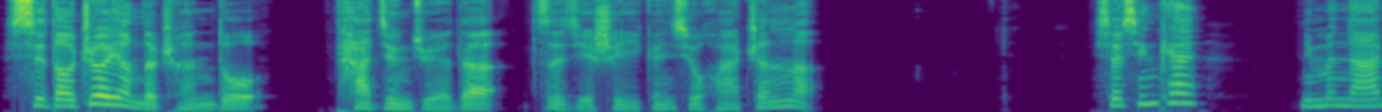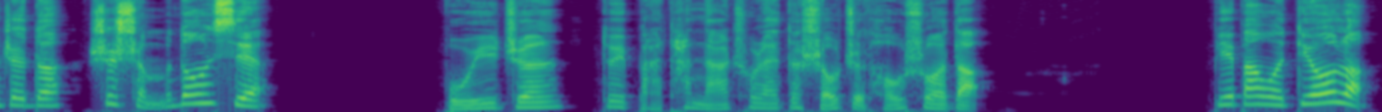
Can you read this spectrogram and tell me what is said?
细到这样的程度，他竟觉得自己是一根绣花针了。小心看，你们拿着的是什么东西？补衣针对把他拿出来的手指头说道：“别把我丢了，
